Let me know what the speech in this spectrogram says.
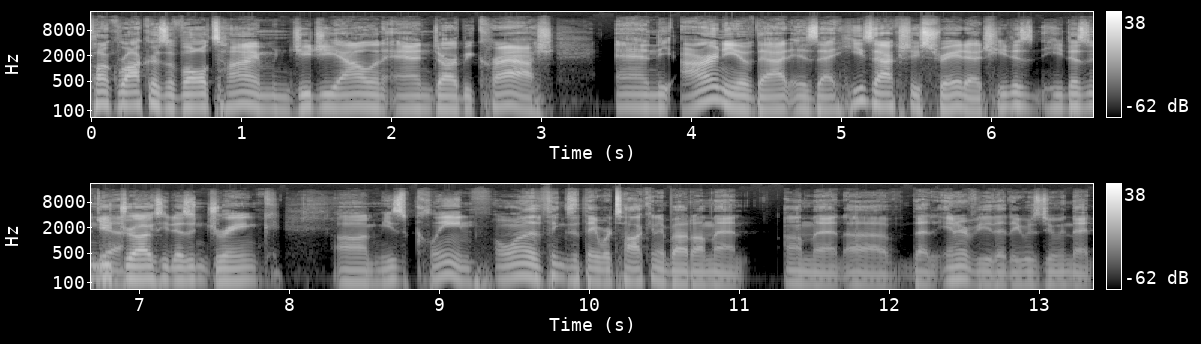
punk rockers of all time, GG Allin and Darby Crash. And the irony of that is that he's actually straight edge. He doesn't he doesn't do drugs. He doesn't drink. Um, he's clean. Well, one of the things that they were talking about on that on that uh, that interview that he was doing that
